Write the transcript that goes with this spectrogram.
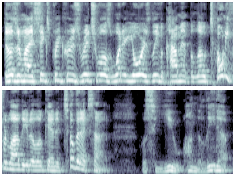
Those are my six pre-cruise rituals. What are yours? Leave a comment below. Tony for La Lido Loca. And until the next time, we'll see you on the lead up.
